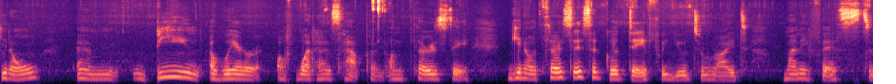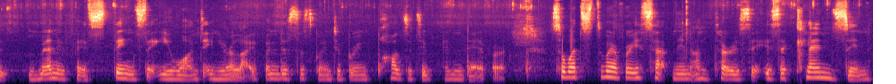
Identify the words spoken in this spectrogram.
you know um, being aware of what has happened on Thursday. You know, Thursday is a good day for you to write manifest manifest things that you want in your life and this is going to bring positive endeavor. So whatsoever is happening on thursday is a cleansing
